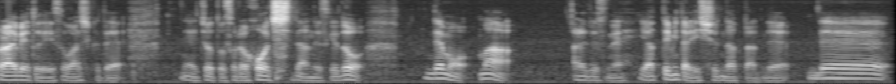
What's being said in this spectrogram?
プライベートで忙しくて、ね、ちょっとそれを放置してたんですけどでもまああれですねやってみたら一瞬だったんでで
